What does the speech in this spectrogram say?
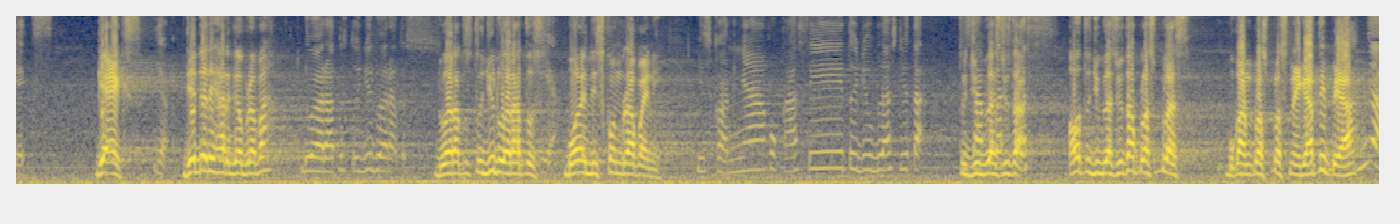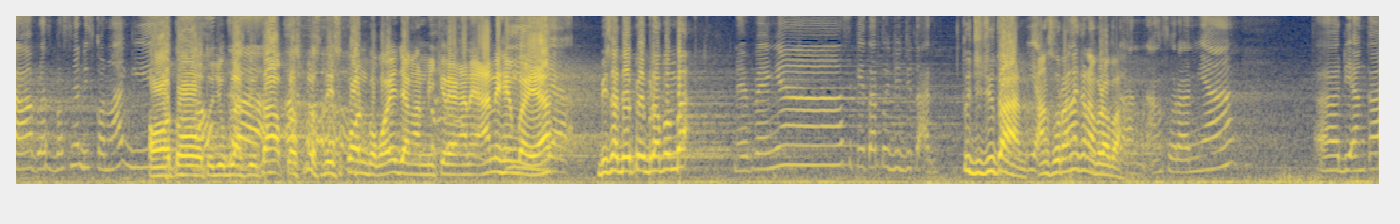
GX. GX. Ya. Dia dari harga berapa? 207 200. 207 200. Iya. Boleh diskon berapa ini? Diskonnya aku kasih 17 juta. 17 Bisa plus juta. plus. Oh, 17 juta plus plus. Bukan plus plus negatif ya. Enggak, plus plusnya diskon lagi. Oh tuh, 17 nggak? juta plus plus diskon. Pokoknya jangan mikir yang aneh-aneh ya Mbak ya. Iya. Bisa DP berapa Mbak? DP-nya sekitar 7 jutaan. 7 jutaan. Iya, Angsurannya kena 7 berapa? jutaan. Angsurannya eh, di angka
